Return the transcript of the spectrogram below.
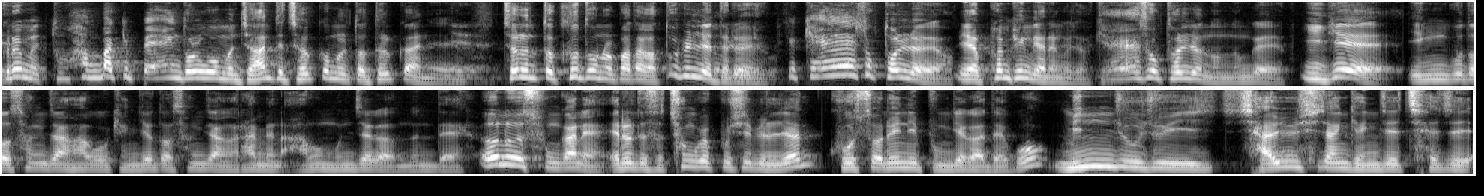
그러면 또 한 바퀴 뺑 돌고 오면 저한테 적금을 또 들 거 아니에요. 저는 또 그 돈을 받아가 또 빌려드려요. 계속 돌려요. 예, 펌핑 되는 거죠. 계속 돌려 놓는 거예요. 이게 인구도 성장하고 경제도 성장을 하면 아무 문제가 없는데 어느 순간에 예를 들어서 1991년 구소련이 붕괴가 되고 민주주의 자유시장 경제 체제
